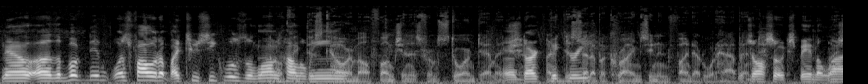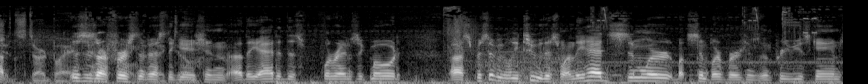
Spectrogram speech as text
Now, uh, the book did was followed up by two sequels: The I Long don't Halloween, this tower malfunction is from storm damage. and Dark Victory. I need to set up a crime scene and find out what happened. which also expand a lot. should start by This is our first identifying the victim. investigation. Uh, they added this forensic mode uh, specifically to this one. They had similar but simpler versions in previous games,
